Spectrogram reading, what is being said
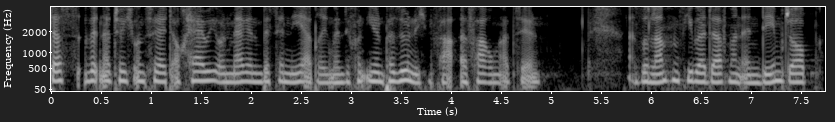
das wird natürlich uns vielleicht auch Harry und Meghan ein bisschen näher bringen, wenn sie von ihren persönlichen Erfahrungen erzählen. Also Lampenfieber darf man in dem Job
